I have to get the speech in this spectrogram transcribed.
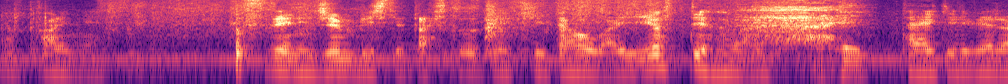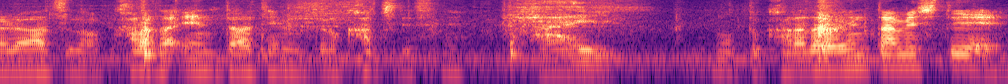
やっぱりねすでに準備してた人たちに聞いた方がいいよっていうのがねはい。大気リベラルアーツの体エンターテインメントの価値ですね。はい。もっと体をエンタメして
